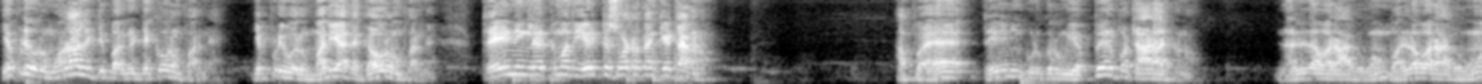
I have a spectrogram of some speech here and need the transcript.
எப்படி ஒரு மொராலிட்டி பாருங்கள் டெக்கோரம் பாருங்கள் எப்படி ஒரு மரியாதை கௌரவம் பாருங்கள் ட்ரைனிங்கில் இருக்கும்போது ஏட்டு சொல்கிறதான் கேட்டாகணும். அப்போ ட்ரைனிங் கொடுக்குறவங்க எப்பேற்பட்ட ஆளாக இருக்கணும்? நல்லவராகவும் வல்லவராகவும்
